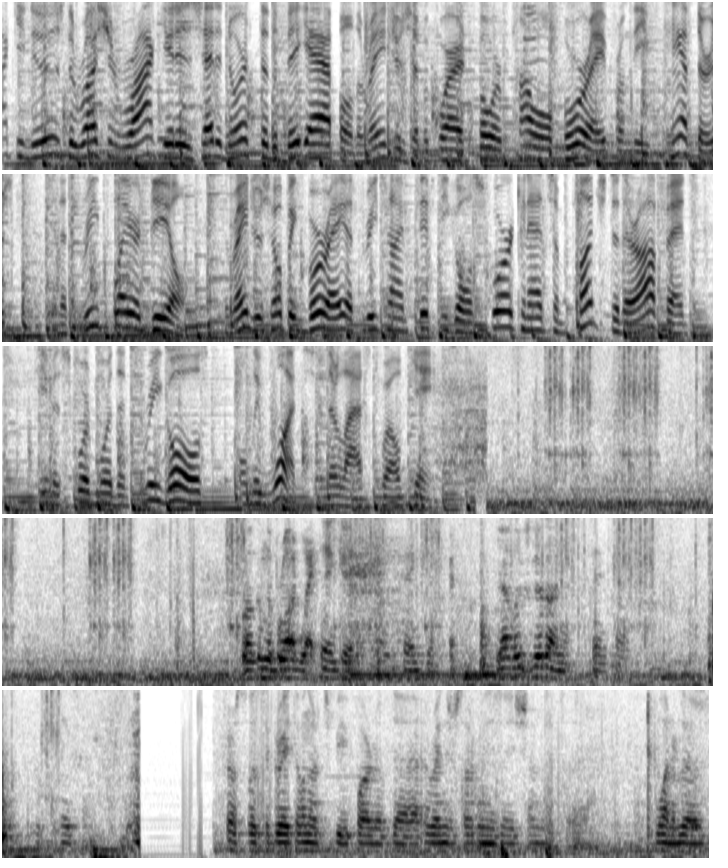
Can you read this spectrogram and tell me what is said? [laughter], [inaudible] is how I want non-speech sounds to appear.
hockey news, the Russian Rocket is headed north to the Big Apple. The Rangers have acquired forward Pavel Bure from the Panthers in a three-player deal. The Rangers hoping Bure, a three-time 50-goal scorer, can add some punch to their offense. The team has scored more than three goals only once in their last 12 games. Welcome to Broadway. Thank you. Thank you. [laughs] That looks good on you. Thank you. Thanks, man. First of all, it's a great honor to be part of the Rangers organization. It's uh, one of the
